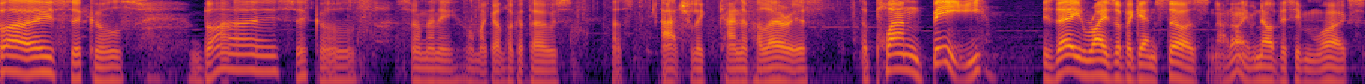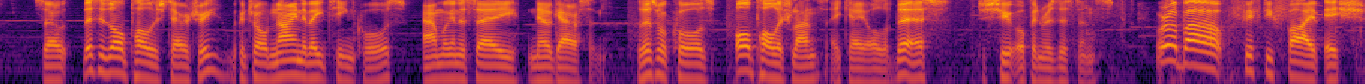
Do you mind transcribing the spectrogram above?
Bicycles. Bicycles. So many. Oh my god, look at those. That's actually kind of hilarious. The plan B is they rise up against us. Now, I don't even know if this even works. So, this is all Polish territory. We control 9 of 18 cores. And we're going to say no garrison. So this will cause all Polish lands, aka all of this, to shoot up in resistance. We're about 55-ish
